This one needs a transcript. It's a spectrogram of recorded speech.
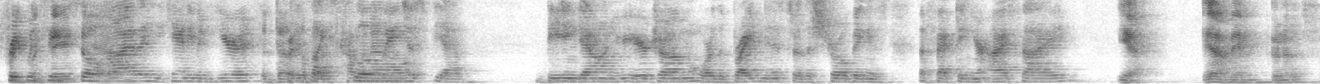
frequency, Frequency, so yeah. high that you can't even hear it, The but it's like slowly out. just yeah beating down on your eardrum, or the brightness or the strobing is affecting your eyesight. Yeah. Yeah, I mean, who knows?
